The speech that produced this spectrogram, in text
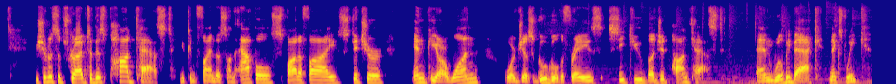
Be sure to subscribe to this podcast. You can find us on Apple, Spotify, Stitcher, NPR One, or just Google the phrase CQ Budget Podcast. And we'll be back next week.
